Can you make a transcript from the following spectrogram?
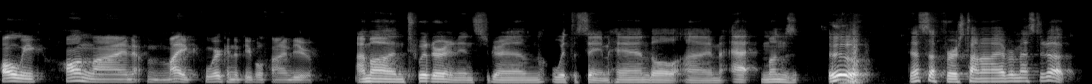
all week online. Mike, where can the people find you? I'm on Twitter and Instagram with the same handle. I'm at Muns. Ooh, that's the first time I ever messed it up.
